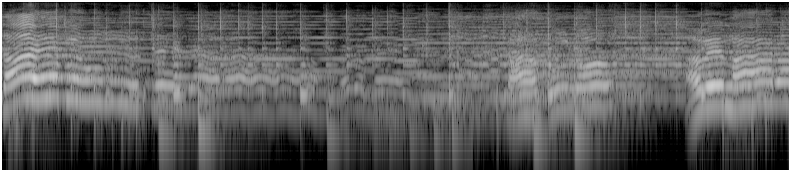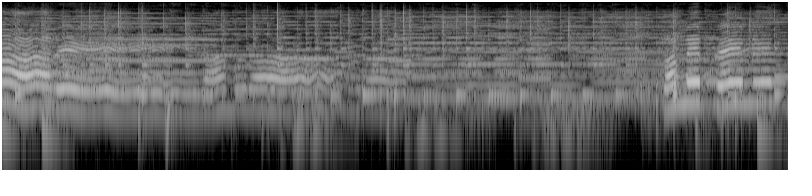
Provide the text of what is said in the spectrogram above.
સાહેબ કાબુલો હવે મારા રે. રામ રામ. તમે પ્રેમથી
